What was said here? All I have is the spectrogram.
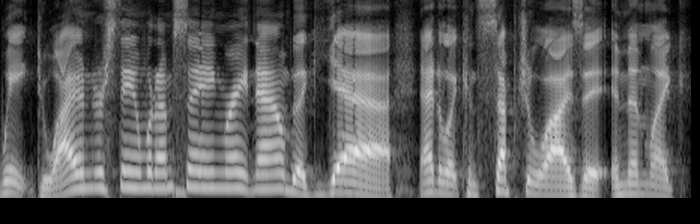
"Wait, do I understand what I'm saying right now?" And be like, "Yeah." I had to like conceptualize it and then like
